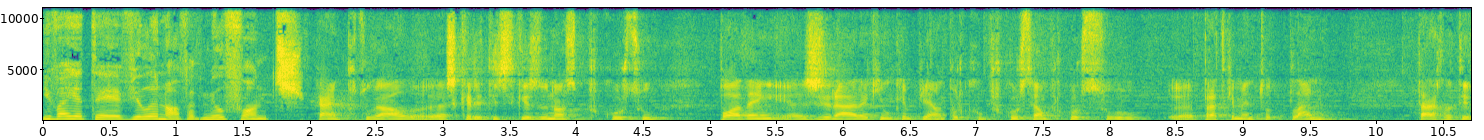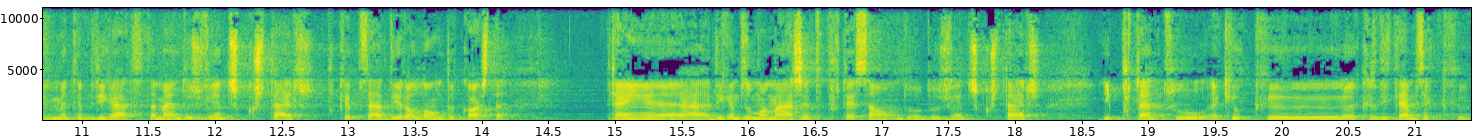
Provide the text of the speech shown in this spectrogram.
e vai até a Vila Nova de Mil Fontes. Cá em Portugal, as características do nosso percurso podem eh, gerar aqui um campeão, porque o percurso é um percurso eh, praticamente todo plano, está relativamente abrigado também dos ventos costeiros, porque apesar de ir ao longo da costa, tem, eh, digamos, uma margem de proteção dos ventos costeiros. E, portanto, aquilo que acreditamos é que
